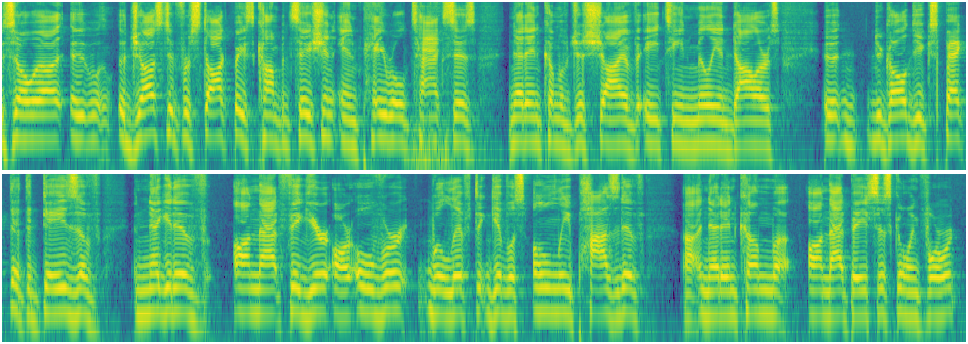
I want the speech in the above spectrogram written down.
So, uh, adjusted for stock based compensation and payroll taxes, net income of just shy of $18 million. Uh, Yigal, do you expect that the days of negative on that figure are over? Will Lyft give us only positive uh, net income uh, on that basis going forward?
